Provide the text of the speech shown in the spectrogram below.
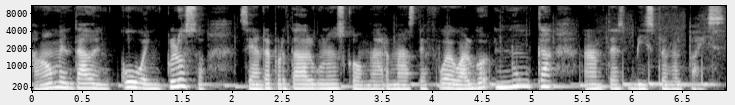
han aumentado en Cuba, incluso se han reportado algunos con armas de fuego, algo nunca antes visto en el país.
